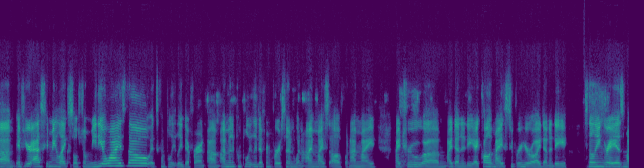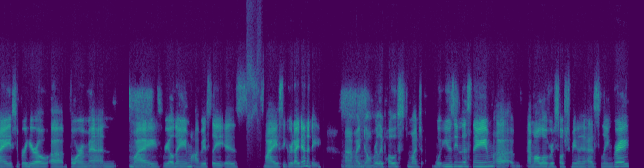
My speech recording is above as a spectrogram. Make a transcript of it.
Um, if you're asking me like social media wise though it's completely different um, i'm a completely different person when i'm myself when i'm my my true um, identity i call it my superhero identity Celine Gray is my superhero uh, form and my real name obviously is my secret identity um, I don't really post much using this name. Uh, I'm all over social media as Celine Gray,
